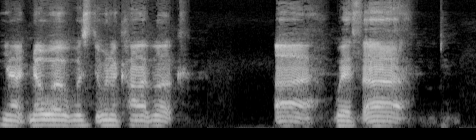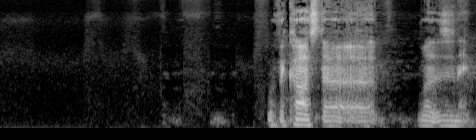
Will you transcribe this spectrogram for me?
you know Noah was doing a comic book uh, with uh, with Acosta. Uh, what is his name?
